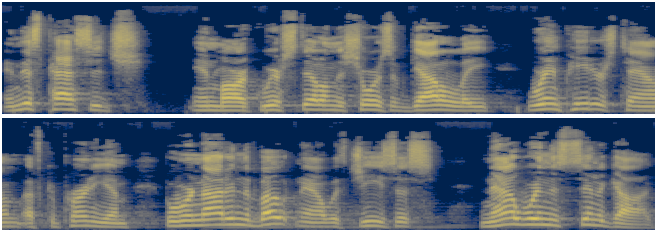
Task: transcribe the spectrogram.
In this passage in Mark, we're still on the shores of Galilee. We're in Peter's town of Capernaum, but we're not in the boat now with Jesus. Now we're in the synagogue.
